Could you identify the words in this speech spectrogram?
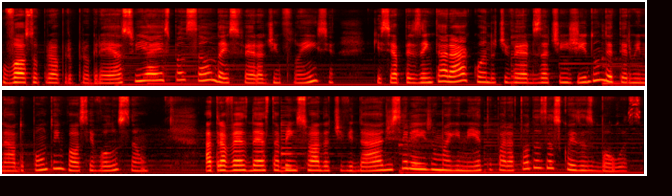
o vosso próprio progresso e a expansão da esfera de influência que se apresentará quando tiverdes atingido um determinado ponto em vossa evolução. Através desta abençoada atividade, sereis um magneto para todas as coisas boas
